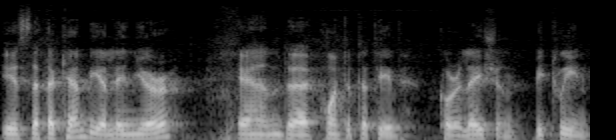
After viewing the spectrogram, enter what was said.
is that there can be a linear and uh, quantitative correlation between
